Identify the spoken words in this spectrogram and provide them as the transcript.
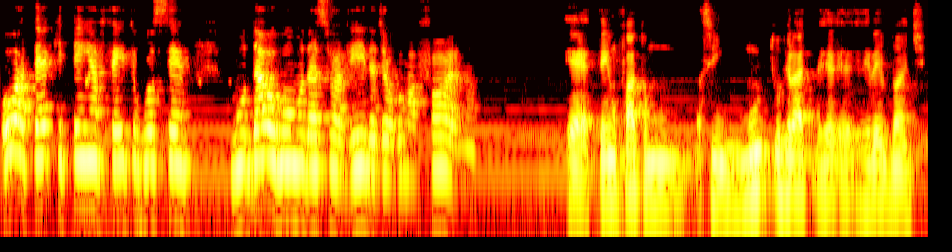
ou até que tenha feito você mudar o rumo da sua vida de alguma forma? É, tem um fato assim muito relevante.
